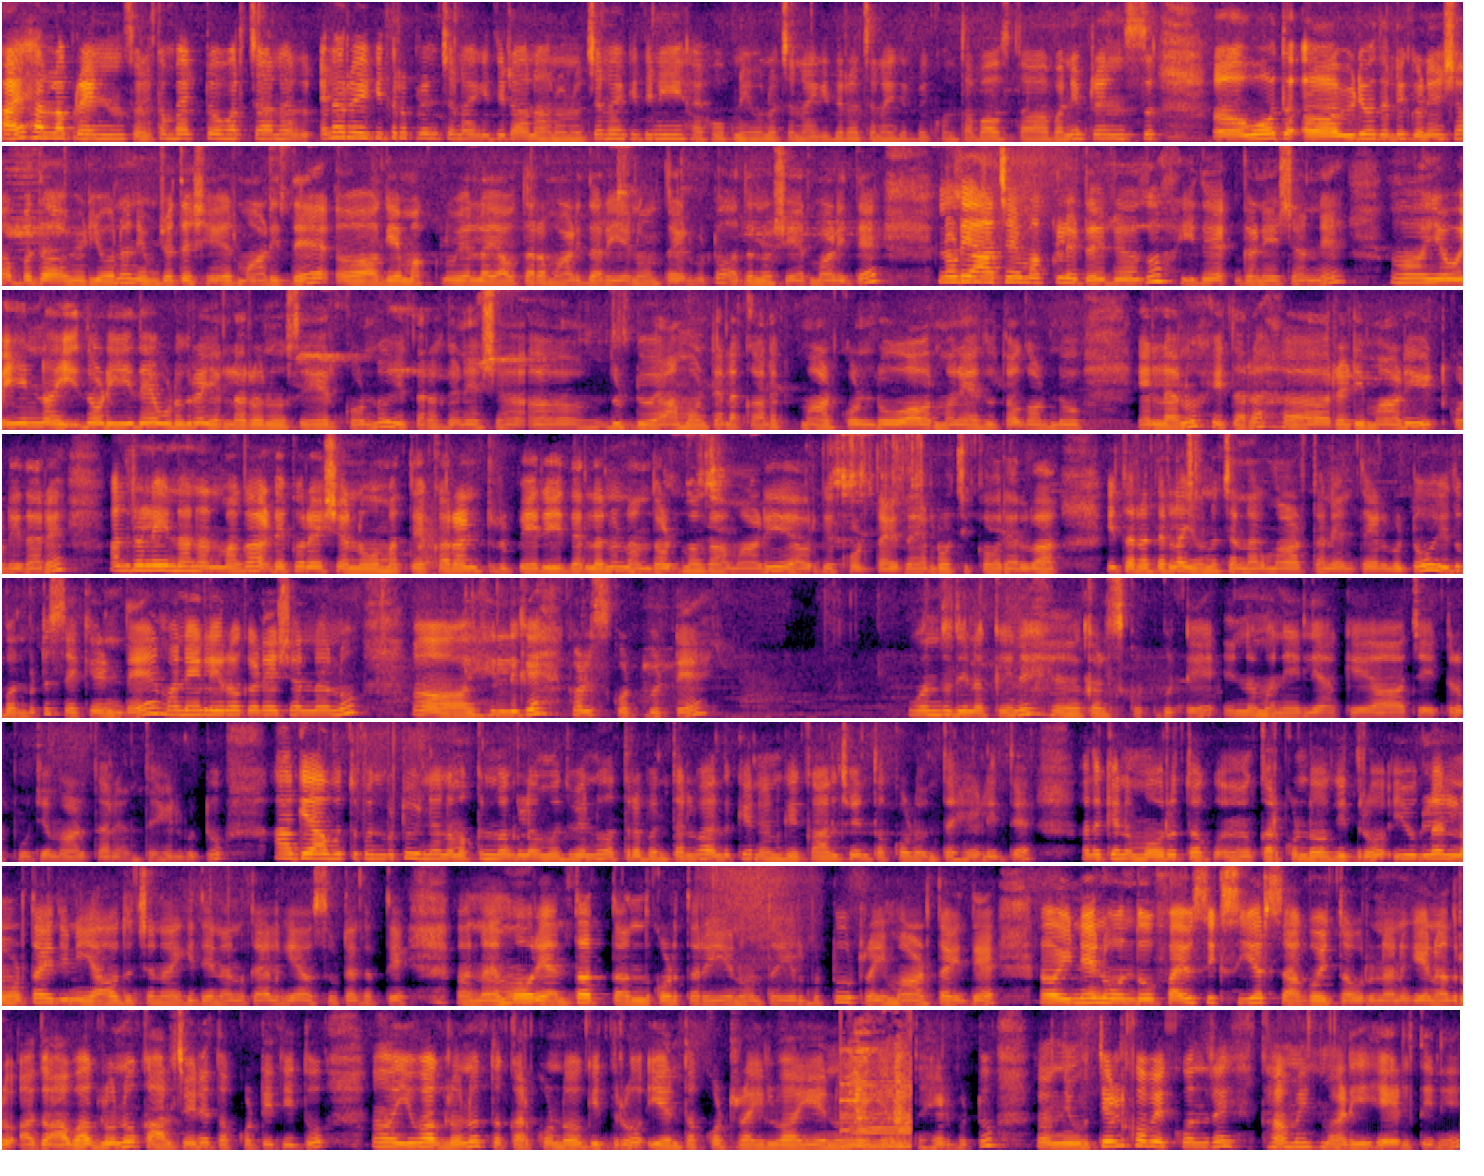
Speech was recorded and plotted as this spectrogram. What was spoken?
Hi hello friends welcome back to our channel ಎಲ್ಲರೂ ಹೇಗಿದ್ದೀರಾ friends ಚೆನ್ನಾಗಿದ್ದೀರಾ? ನಾನು ಚೆನ್ನಾಗಿದ್ದೀನಿ. ಐ ಹೋಪ್ ನೀವು ಚೆನ್ನಾಗಿದ್ದೀರಾ? ಚೆನ್ನಾಗಿರಬೇಕು ಅಂತ ಭಾವಿಸ್ತಾ ಬನ್ನಿ ಫ್ರೆಂಡ್ಸ್ ಹೋದ ವಿಡಿಯೋದಲ್ಲಿ ಗಣೇಶ ಹಬ್ಬದ ವಿಡಿಯೋನ ನಿಮ್ಮ ಜೊತೆ ಶೇರ್ ಮಾಡಿದ್ದೆ. ಹಾಗೆ ಮಕ್ಕಳು ಎಲ್ಲ ಯಾವ ಥರ ಮಾಡಿದ್ದಾರೆ, ಏನು ಅಂತ ಹೇಳ್ಬಿಟ್ಟು ಅದನ್ನು ಶೇರ್ ಮಾಡಿದ್ದೆ. ನೋಡಿ, ಆಚೆ ಮಕ್ಕಳು ಇಟ್ಟಿರೋದು ಇದೇ ಗಣೇಶನ್ನೇ. ಇನ್ನು ನೋಡಿ, ಇದೇ ಹುಡುಗರೆ ಎಲ್ಲರೂ ಸೇರಿಕೊಂಡು ಈ ಥರ ಗಣೇಶ ದುಡ್ಡು ಅಮೌಂಟ್ ಎಲ್ಲ ಕಲೆಕ್ಟ್ ಮಾಡಿಕೊಂಡು ಅವ್ರ ಮನೆಯದು ತಗೊಂಡು ಎಲ್ಲನೂ ಈ ಥರ ರೆಡಿ ಮಾಡಿ ಇಟ್ಕೊಂಡಿದ್ದಾರೆ. ಅದರಲ್ಲಿ ಇನ್ನು ನನ್ನ ಮಗ ಡೆಕೋರೇಷನ್ನು ಮತ್ತು ಕರೆಂಟ್ ರಿಪೇರಿ ಇದೆಲ್ಲನೂ ನನ್ನ ದೊಡ್ಡ ಮಗ ಮಾಡಿ ಅವ್ರಿಗೆ ಕೊಡ್ತಾಯಿದ್ದೆ ಎಲ್ಲರೂ ಚಿಕ್ಕವರಲ್ವಾ ಈ ಥರದ್ದೆಲ್ಲ ಇವನು ಚೆನ್ನಾಗಿ ಮಾಡ್ತಾನೆ ಅಂತ ಹೇಳ್ಬಿಟ್ಟು ಇದು ಬಂದ್ಬಿಟ್ಟು ಸೆಕೆಂಡ್ ಡೇ ಮನೆಯಲ್ಲಿರೋ ಗಣೇಶನನ್ನು ಆ, ಇಲ್ಲಿಗೆ ಕಳಿಸ್ಕೊಟ್ಬಿಟ್ಟೆ. ಒಂದು ದಿನಕ್ಕೇ ಕಳಿಸ್ಕೊಟ್ಬಿಟ್ಟೆ. ಇನ್ನು ಮನೆಯಲ್ಲಿ ಯಾಕೆ ಆ ಚೈತ್ರ ಪೂಜೆ ಮಾಡ್ತಾರೆ ಅಂತ ಹೇಳ್ಬಿಟ್ಟು. ಹಾಗೆ ಆವತ್ತು ಬಂದುಬಿಟ್ಟು ಇನ್ನು ನಮ್ಮ ಅಕ್ಕನ ಮಗಳ ಮದುವೆನೂ ಹತ್ರ ಬಂತಲ್ವ? ಅದಕ್ಕೆ ನನಗೆ ಕಾಲು ಚೈನ್ ತಗೊಡು ಅಂತ ಹೇಳಿದ್ದೆ. ಅದಕ್ಕೆ ನಮ್ಮವರು ತಗೊ ಕರ್ಕೊಂಡು ಹೋಗಿದ್ರು. ಇವುಗಳಲ್ಲಿ ನೋಡ್ತಾ ಇದ್ದೀನಿ ಯಾವುದು ಚೆನ್ನಾಗಿದೆ ನನ್ನ ಕಾಲಿಗೆ ಯಾವ ಸೂಟ್ ಆಗುತ್ತೆ ನಮ್ಮವ್ರು ಎಂಥ ತಂದು ಕೊಡ್ತಾರೆ ಏನು ಅಂತ ಹೇಳ್ಬಿಟ್ಟು ಟ್ರೈ ಮಾಡ್ತಾ ಇದ್ದೆ. ಇನ್ನೇನು ಒಂದು ಫೈವ್, ಸಿಕ್ಸ್ ಇಯರ್ಸ್ ಆಗೋಯ್ತು ಅವರು ನನಗೇನಾದರೂ. ಅದು ಆವಾಗ್ಲೂ ಕಾಲು ಚೈನೇ ತಕ್ಕೊಟ್ಟಿದ್ದು. ಇವಾಗ್ಲೂ ಕರ್ಕೊಂಡು ಹೋಗಿದ್ರು, ಏನು ತಕ್ಕೊಟ್ರ ಇಲ್ವಾ, ಏನು ಹೇಗೆ ಅಂತ ಹೇಳಿಬಿಟ್ಟು ನೀವು ತಿಳ್ಕೊಬೇಕು ಅಂದರೆ ಕಾಮೆಂಟ್ ಮಾಡಿ ಹೇಳ್ತೀನಿ.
